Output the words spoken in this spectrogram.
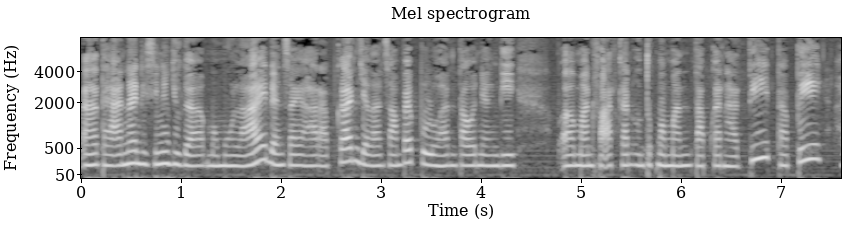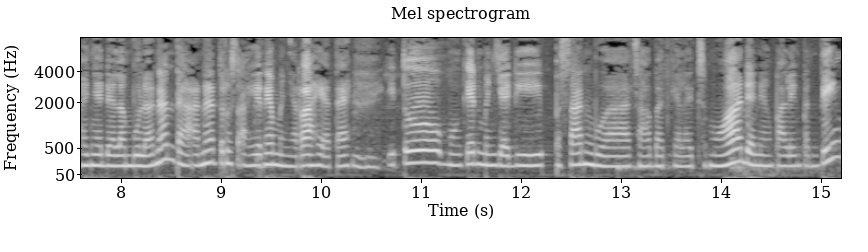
eh, Teh Ana di sini juga memulai dan saya harapkan jangan sampai puluhan tahun yang dimanfaatkan untuk memantapkan hati tapi hanya dalam bulanan Teh Ana terus akhirnya menyerah ya Teh. Itu mungkin menjadi pesan buat sahabat Kelight semua dan yang paling penting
